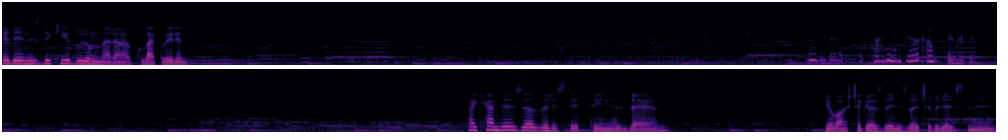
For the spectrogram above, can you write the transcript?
Bedeninizdeki duyumlara kulak verin. Ve kendinizi hazır hissettiğinizde yavaşça gözlerinizi açabilirsiniz.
